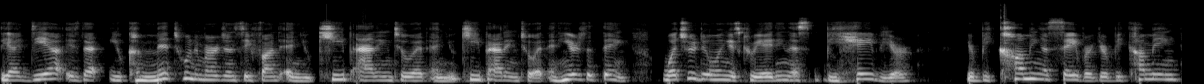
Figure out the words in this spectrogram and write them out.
the idea is that you commit to an emergency fund and you keep adding to it and you keep adding to it. And here's the thing what you're doing is creating this behavior. You're becoming a saver, you're becoming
